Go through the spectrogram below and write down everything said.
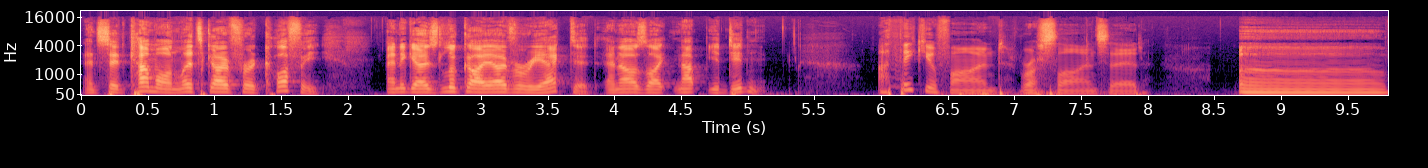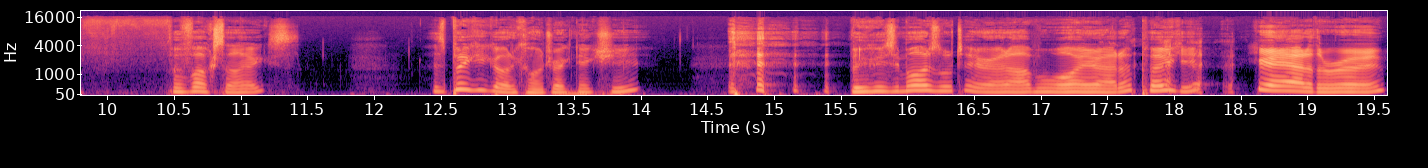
and said, "Come on, let's go for a coffee." And he goes, "Look, I overreacted," and I was like, "Nope, you didn't." I think you'll find Ross Lyon said, uh, for fuck's sakes, has Beaky got a contract next year? because you might as well tear it up and while you're at it, Peaky, get out of the room.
